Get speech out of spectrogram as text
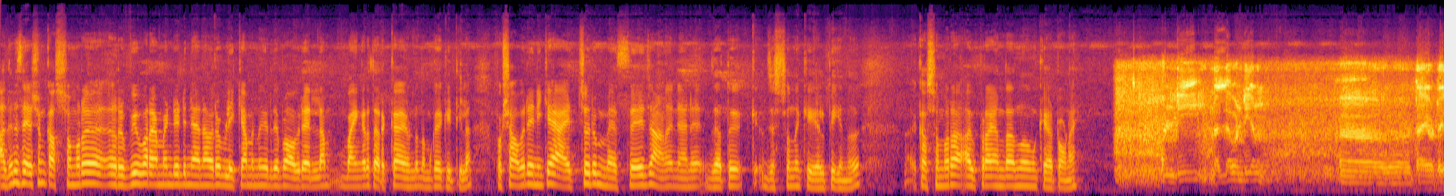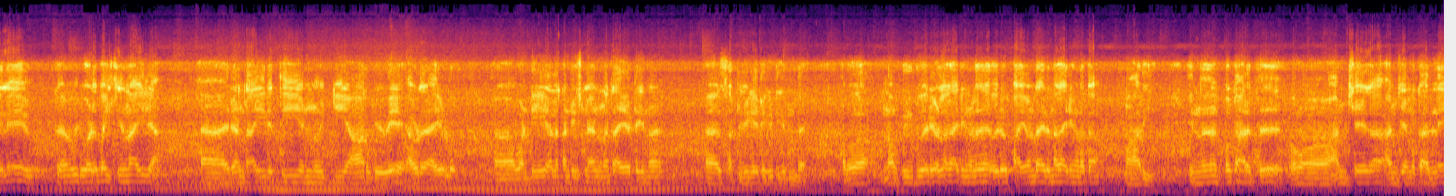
അതിനുശേഷം കസ്റ്റമർ റിവ്യൂ പറയാൻ വേണ്ടിയിട്ട് ഞാൻ അവരെ വിളിക്കാമെന്ന് കരുതിയപ്പോൾ അവരെല്ലാം ഭയങ്കര തിരക്കായതുകൊണ്ട് നമുക്ക് കിട്ടിയില്ല. പക്ഷേ അവരെനിക്ക് അയച്ചൊരു മെസ്സേജാണ് ഞാൻ ഇതിനകത്ത് ജസ്റ്റ് ഒന്ന് കേൾപ്പിക്കുന്നത്. കസ്റ്റമർ അഭിപ്രായം എന്താണെന്ന് നമുക്ക് കേട്ടോണേ. വണ്ടി നല്ല വണ്ടിയാണ്. ടയോട്ടയിലെ ഒരുപാട് പൈസ ഒന്നും ആയില്ല. ആ, രണ്ടായിരത്തി എണ്ണൂറ്റി ആറ് രൂപയെ അവിടെ ആയുള്ളൂ. വണ്ടി നല്ല കണ്ടീഷനായിരുന്നു ടയോട്ടയിൽ നിന്ന് സർട്ടിഫിക്കറ്റ് കിട്ടിയിട്ടുണ്ട്. അപ്പോൾ നമുക്ക് ഇതുവരെയുള്ള കാര്യങ്ങൾ ഒരു ഭയം ഉണ്ടായിരുന്ന കാര്യങ്ങളൊക്കെ മാറി. ഇന്ന് ഇപ്പോൾ കാലത്ത് അഞ്ചേ അഞ്ചേ മുക്കാലിനെ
